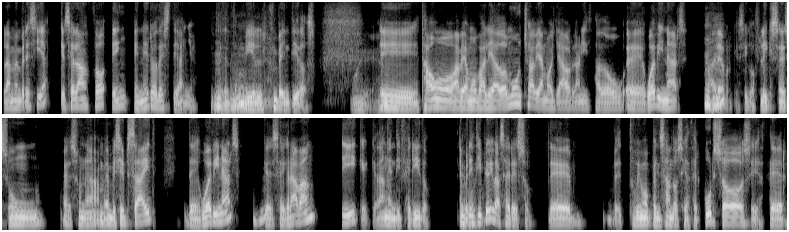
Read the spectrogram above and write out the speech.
la membresía que se lanzó en enero de este año, de 2022. Muy bien. Eh, estábamos, habíamos validado mucho, habíamos ya organizado eh, webinars, ¿vale? Porque Psicoflix es un, es una membership site de webinars que se graban y que quedan en diferido. en principio iba a ser eso. estuvimos pensando si hacer cursos, si hacer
